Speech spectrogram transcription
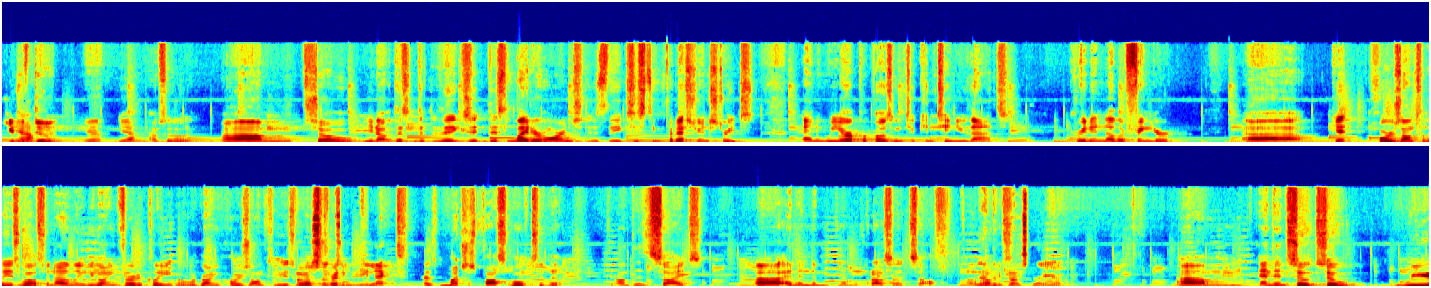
Keep, keep yeah. it doing. Yeah. Yeah, absolutely. Um, so you know, this the, the this lighter orange is the existing pedestrian streets, and we are proposing to continue that, create another finger uh, get horizontally as well. So not only are we going vertically, but we're going horizontally as well to try to connect as much as possible to the on the sides, uh, and then the, then the plaza itself. And then the plaza, yeah. Um, and then so so we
